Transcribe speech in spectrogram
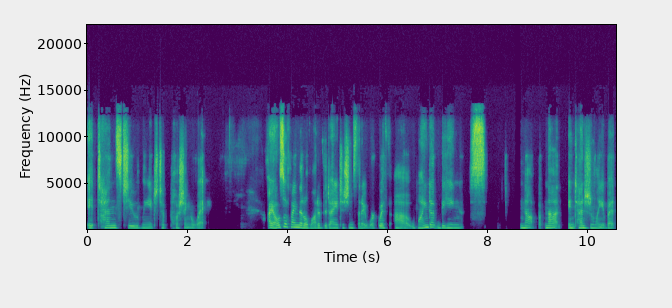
it tends to lead to pushing away. I also find that a lot of the dietitians that I work with uh, wind up being not not intentionally, but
